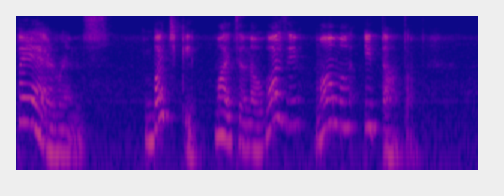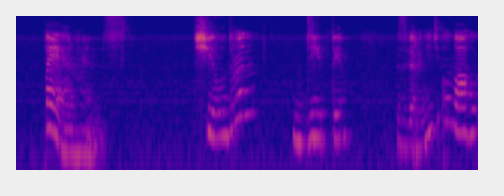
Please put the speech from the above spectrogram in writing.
parents. Батьки. Мається на увазі мама і тато. Parents. Children діти. Зверніть увагу,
